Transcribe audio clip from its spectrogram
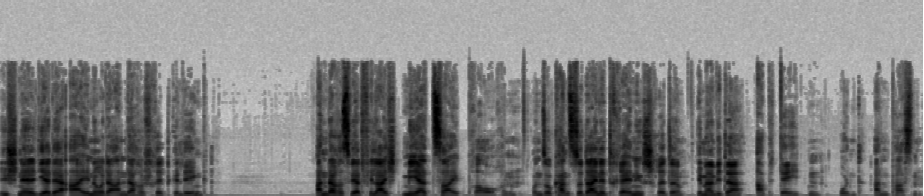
wie schnell dir der eine oder andere Schritt gelingt. Anderes wird vielleicht mehr Zeit brauchen. Und so kannst du deine Trainingsschritte immer wieder updaten und anpassen.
